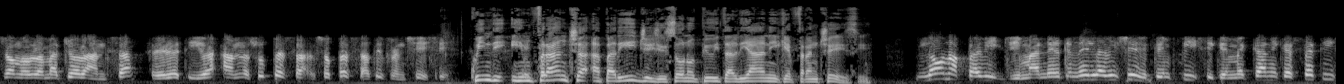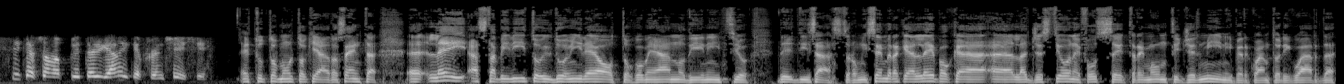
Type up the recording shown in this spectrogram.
sono, la maggioranza relativa, hanno supersa- sorpassato i francesi. Quindi in e Francia, a Parigi, ci sono più italiani che francesi? Non a Parigi, ma nel, nella ricerca in fisica e meccanica statistica sono più italiani che francesi. È tutto molto chiaro. Senta, eh, lei ha stabilito il 2008 come anno di inizio del disastro. Mi sembra che all'epoca eh, la gestione fosse Tremonti Gelmini per quanto riguarda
